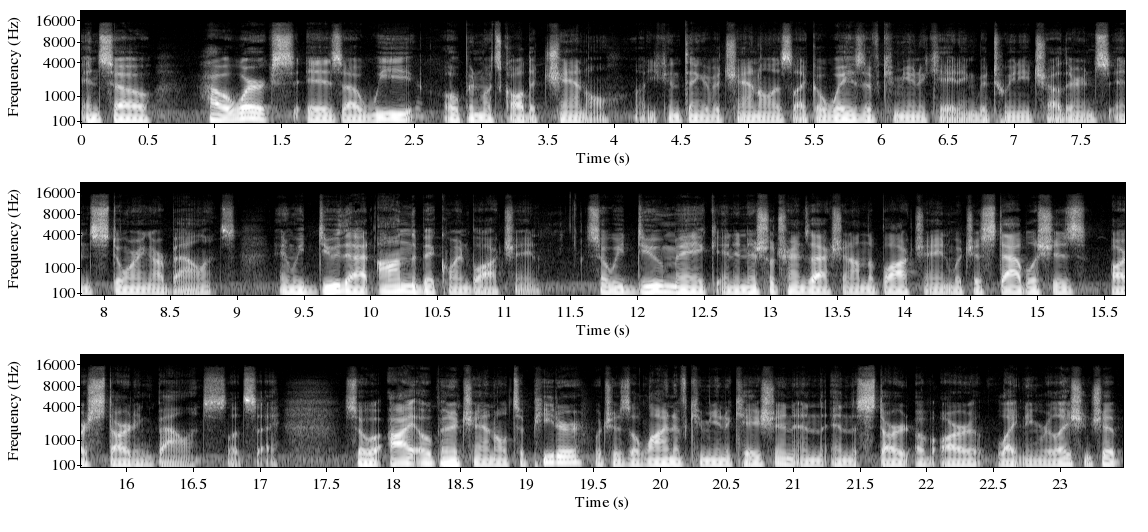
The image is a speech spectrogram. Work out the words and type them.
And so, how it works is uh, we open what's called a channel. Uh, you can think of a channel as like a ways of communicating between each other and, and storing our balance. And we do that on the Bitcoin blockchain. So we do make an initial transaction on the blockchain, which establishes our starting balance, let's say. So I open a channel to Peter, which is a line of communication and, and the start of our Lightning relationship,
